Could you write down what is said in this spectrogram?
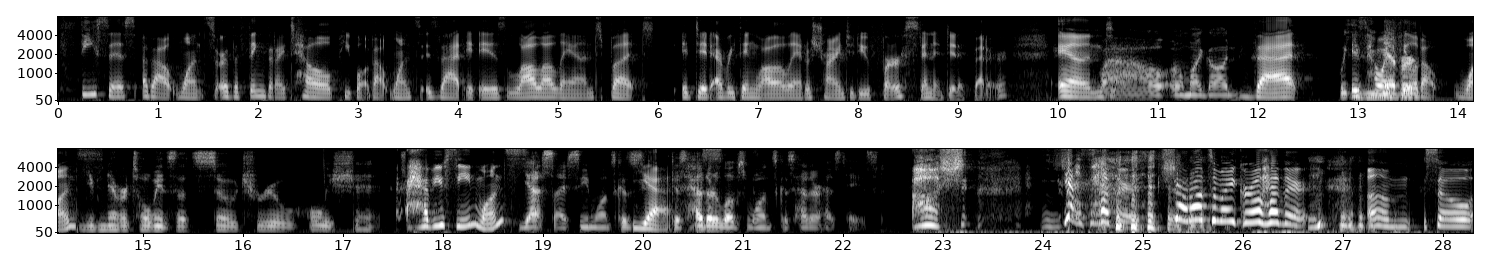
thesis about once or the thing that I tell people about once is that it is La La Land, but it did everything La La Land was trying to do first and it did it better. And Wow. Oh my god. that Wait, is how I feel about once. You've never told me this. That's so true. Holy shit. Have you seen once? Yes, I've seen once because Yeah. because Heather loves once because Heather has taste. Oh shit. Yes, Heather. Shout out to my girl Heather. Um so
